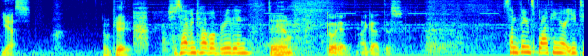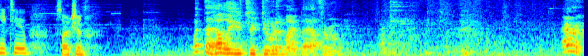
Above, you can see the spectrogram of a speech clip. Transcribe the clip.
Yes. Okay. She's having trouble breathing. Damn. Go ahead. I got this. Something's blocking her ET tube. Suction. What the hell are you two doing in my bathroom? Eric,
